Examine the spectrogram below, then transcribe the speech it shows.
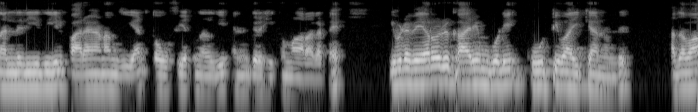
നല്ല രീതിയിൽ പാരായണം ചെയ്യാൻ തൗഫീഖ് നൽകി അനുഗ്രഹിക്കുമാറാകട്ടെ. ഇവിടെ വേറൊരു കാര്യം കൂടി കൂട്ടി വായിക്കാനുണ്ട്. അഥവാ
